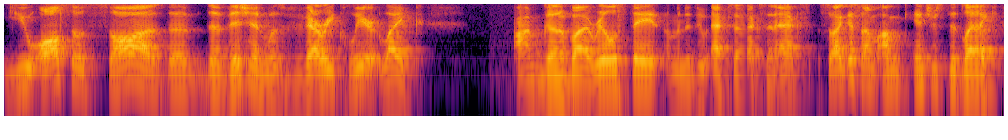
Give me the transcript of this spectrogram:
you also saw the the vision was very clear like i'm gonna buy real estate i'm gonna do x x and x so i guess i'm i'm interested like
